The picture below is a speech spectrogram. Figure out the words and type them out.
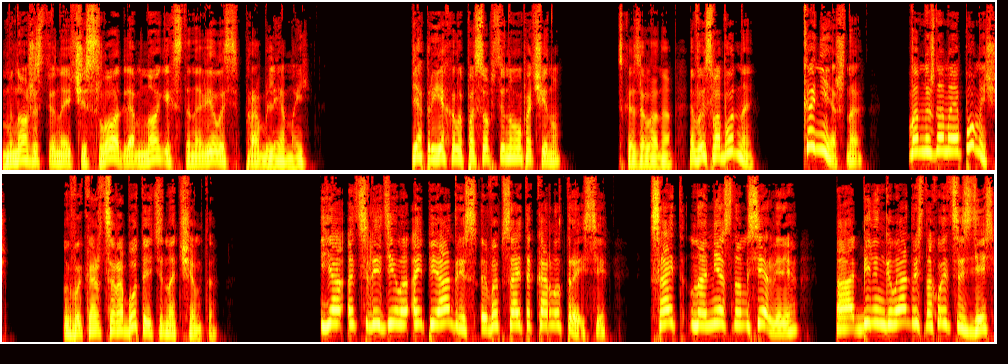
множественное число для многих становилось проблемой. «Я приехала по собственному почину», — сказала она. «Вы свободны?» «Конечно. Вам нужна моя помощь? Вы, кажется, работаете над чем-то. Я отследила IP-адрес веб-сайта Карла Трейси. Сайт на местном сервере, а биллинговый адрес находится здесь,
